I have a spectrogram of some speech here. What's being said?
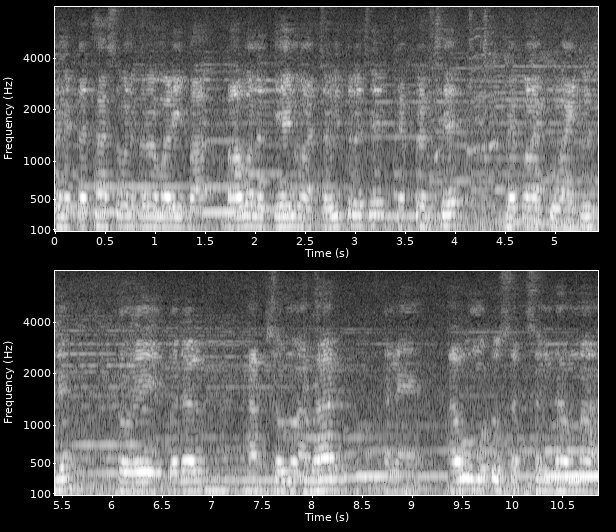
અને કથા શ્રવણ કરવા મળી. બાવન અધ્યાયનું આ ચરિત્ર છે ચેપ્ટર છે. મેં પણ આખું વાંચ્યું છે. તો એ બદલ આપ સૌનો આભાર અને આવું મોટું સત્સંગ ધામમાં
